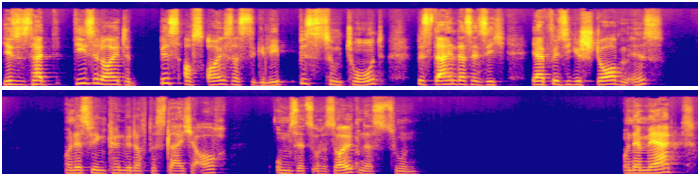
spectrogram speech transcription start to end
Jesus hat diese Leute bis aufs Äußerste geliebt, bis zum Tod, bis dahin, dass er sich ja für sie gestorben ist. Und deswegen können wir doch das Gleiche auch umsetzen oder sollten das tun. Und er merkt,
